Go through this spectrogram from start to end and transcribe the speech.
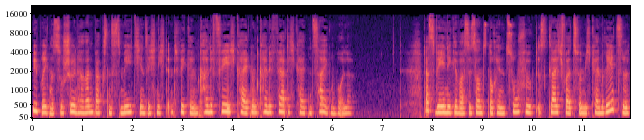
übrigens so schön heranwachsendes Mädchen sich nicht entwickeln, keine Fähigkeiten und keine Fertigkeiten zeigen wolle. Das wenige, was sie sonst noch hinzufügt, ist gleichfalls für mich kein Rätsel,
